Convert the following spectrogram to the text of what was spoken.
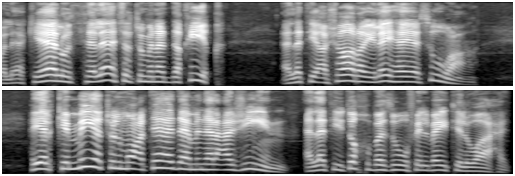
والأكيال الثلاثة من الدقيق التي أشار إليها يسوع هي الكمية المعتادة من العجين التي تخبز في البيت الواحد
